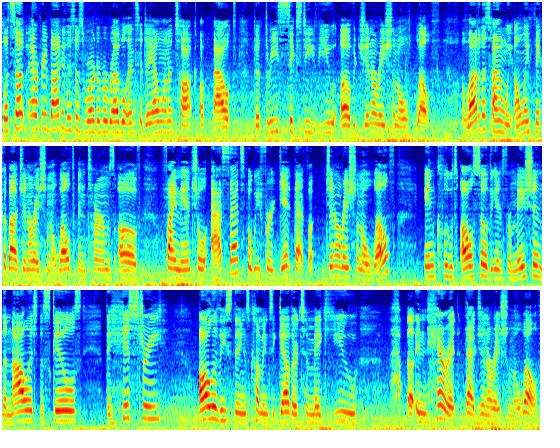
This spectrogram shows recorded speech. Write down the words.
What's up, everybody? This is Word of a Rebel, and today I want to talk about the 360 view of generational wealth. A lot of the time, we only think about generational wealth in terms of financial assets, but we forget that generational wealth includes also the information, the knowledge, the skills, the history, all of these things coming together to make you uh, inherit that generational wealth.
